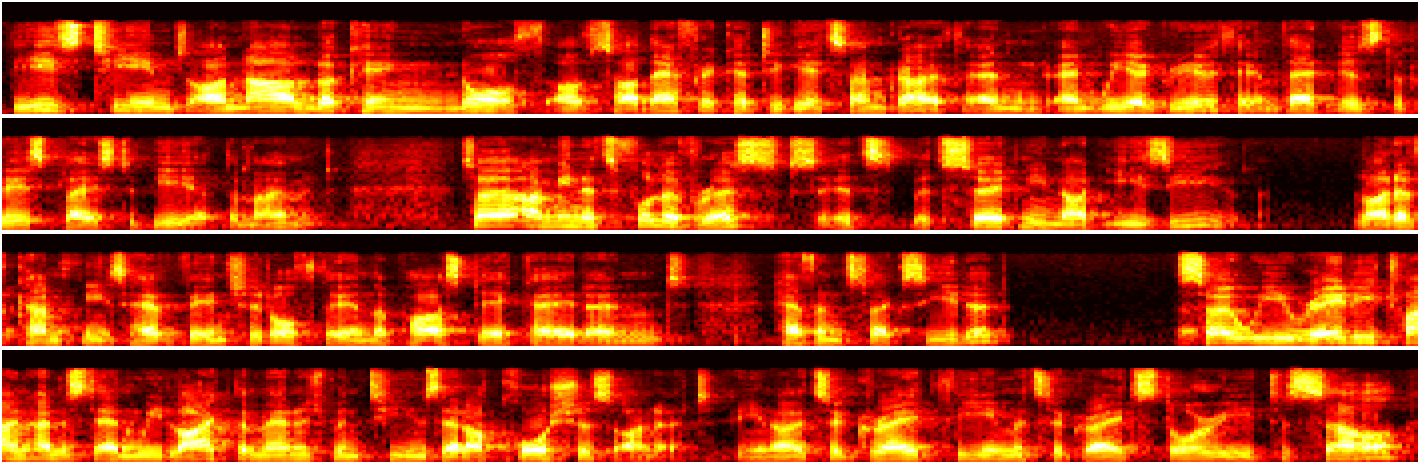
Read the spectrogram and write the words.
These teams are now looking north of South Africa to get some growth, and, and we agree with them. That is the best place to be at the moment. So, I mean, it's full of risks. It's, it's certainly not easy. A lot of companies have ventured off there in the past decade and haven't succeeded. So we really try and understand, we like the management teams that are cautious on it. You know, it's a great theme, it's a great story to sell,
